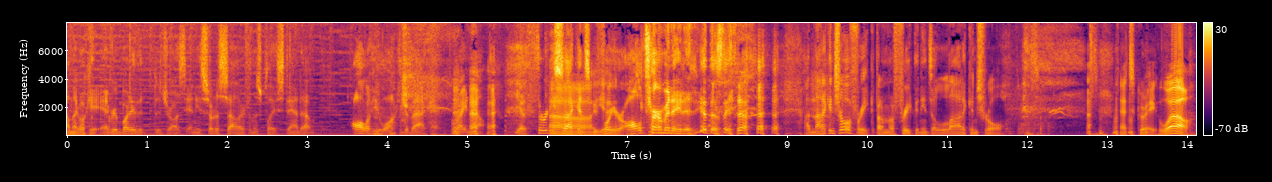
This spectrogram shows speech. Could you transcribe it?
I'm like, okay, everybody that, that draws any sort of salary from this place, stand up. All of you walk to the back right now. You have 30 seconds uh, before yeah. you're all terminated. Get this. You know? I'm not a control freak, but I'm a freak that needs a lot of control. That's great. Well,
